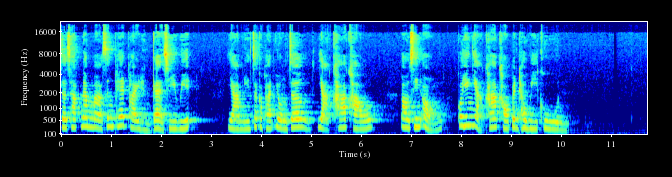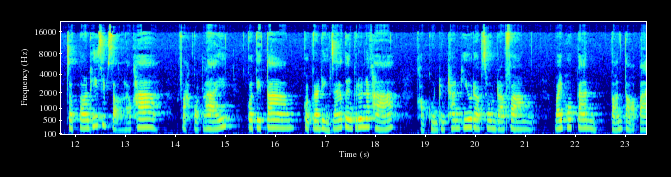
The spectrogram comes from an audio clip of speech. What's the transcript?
จะชักนำมาซึ่งเพศภัยถึงแก่ชีวิต ยามนี้จักรพรรดิยงเจิ้งอยากฆ่าเขา เปาซินอ๋องก็ยิ่งอยากฆ่าเขาเป็นทวีคูณ จบตอนที่ 12 แล้วค่ะ ฝากกดไลค์ กดติดตาม กดกระดิ่งแจ้งเตือนกันด้วยนะคะ ขอบคุณทุกท่านที่รับชมรับฟัง ไว้พบกันตอนต่อไป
